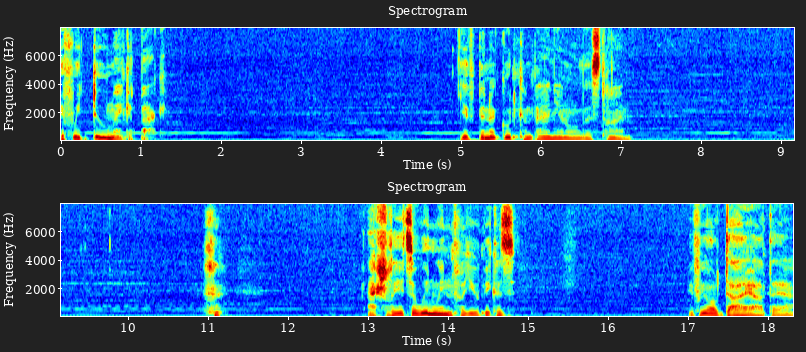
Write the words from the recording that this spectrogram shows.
If we do make it back, you've been a good companion all this time. Actually, it's a win win for you because if we all die out there,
